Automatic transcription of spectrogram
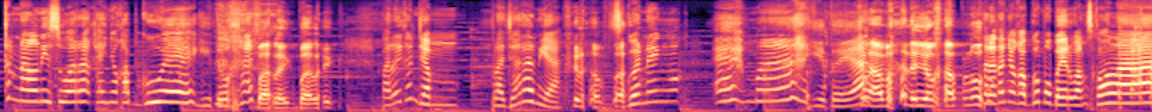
kenal nih suara kayak nyokap gue gitu kan Balik, balik. padahal kan jam pelajaran ya Kenapa? Terus gue nengok, eh mah gitu ya. Kenapa ada nyokap lu? Ternyata nyokap gue mau bayar uang sekolah.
